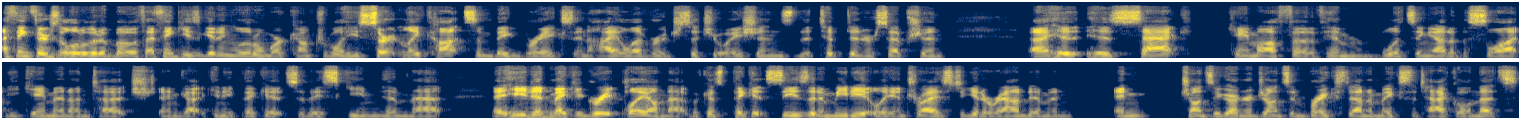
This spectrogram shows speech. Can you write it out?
I think there's a little bit of both. I think he's getting a little more comfortable. He's certainly caught some big breaks in high leverage situations. The tipped interception, uh, his his sack came off of him blitzing out of the slot. He came in untouched and got Kenny Pickett, so they schemed him that. He did make a great play on that because Pickett sees it immediately and tries to get around him, and and Chauncey Gardner Johnson breaks down and makes the tackle, and that's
